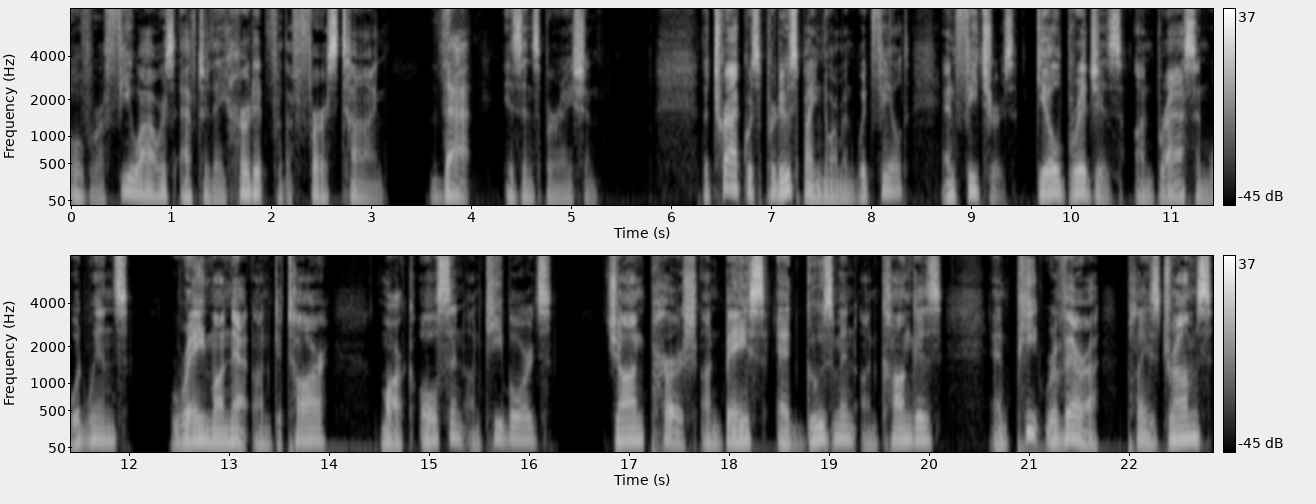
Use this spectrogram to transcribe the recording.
over a few hours after they heard it for the first time. That is inspiration. The track was produced by Norman Whitfield and features Gil Bridges on brass and woodwinds, Ray Monette on guitar, Mark Olson on keyboards, John Persh on bass, Ed Guzman on congas, and Pete Rivera plays drums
